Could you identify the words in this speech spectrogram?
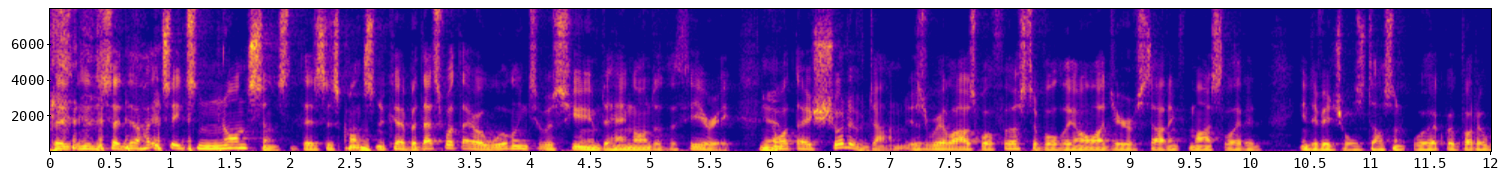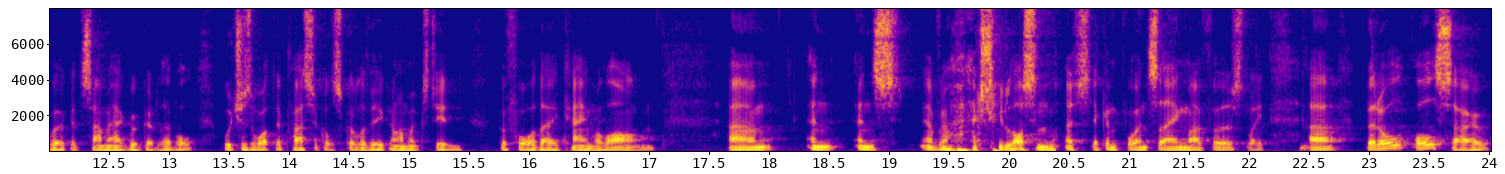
So it's, it's nonsense that there's this constant curve, but that's what they were willing to assume to hang on to the theory. Yeah. And what they should have done is realize, well, first of all, the whole idea of starting from isolated individuals doesn't work. We've got to work at some aggregate level, which is what the classical school of economics did before they came along. Um, and and I've actually lost in my second point saying my firstly, uh, but al- also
